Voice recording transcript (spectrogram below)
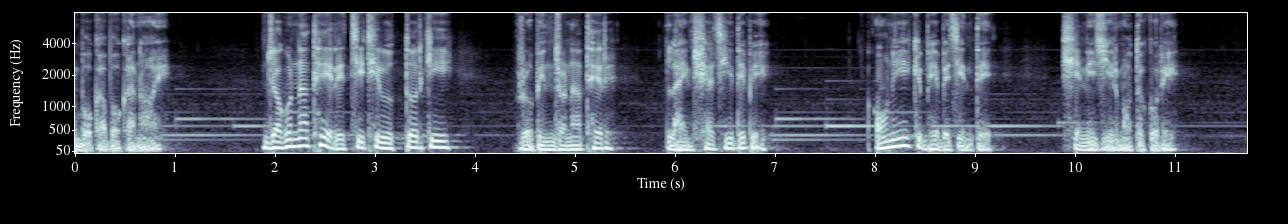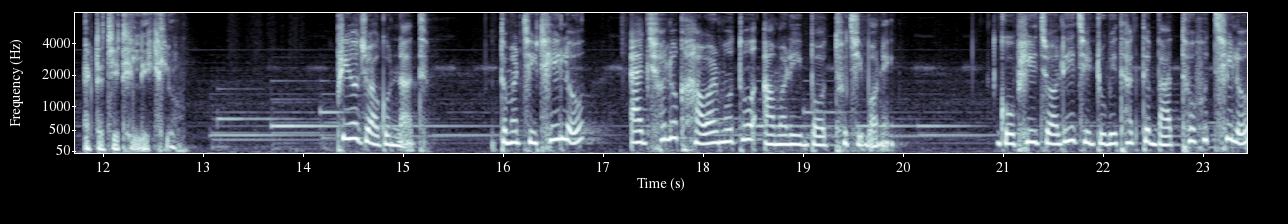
বোকা বোকা নয়। জগন্নাথের চিঠির উত্তর কি রবীন্দ্রনাথের লাইন সাজিয়ে দেবে? অনেক ভেবেচিন্তে সে নিজের মতো করে একটা চিঠি লিখল। প্রিয় জগন্নাথ, তোমার চিঠি এলো এক ঝলক হাওয়ার মতো আমার এই বদ্ধ জীবনে। গভীর জলে যে ডুবে থাকতে বাধ্য হচ্ছিল,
